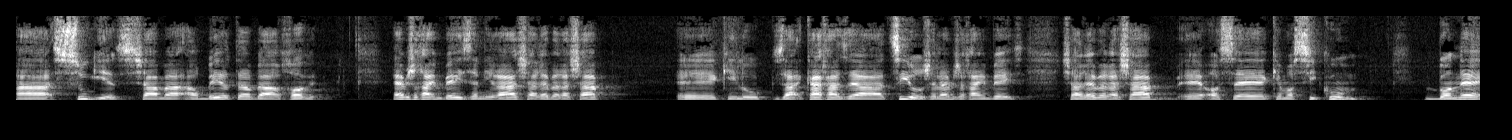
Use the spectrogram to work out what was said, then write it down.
הסוגיות שם הרבה יותר בהרחבה. המשך עין בייס זה נראה שהרבי הרש"ב, אה, כאילו, זה, ככה זה הציור של המשך עין בייס. שהרב הרש"ב אה, עושה כמו סיכום, בונה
